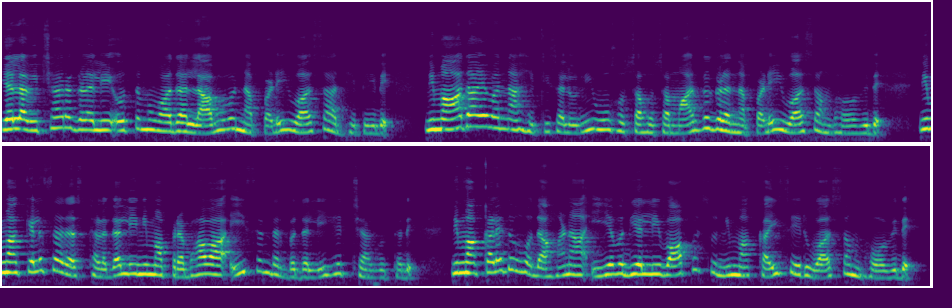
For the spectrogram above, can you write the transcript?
ಎಲ್ಲ ವಿಚಾರಗಳಲ್ಲಿ ಉತ್ತಮವಾದ ಲಾಭವನ್ನು ಪಡೆಯುವ ಸಾಧ್ಯತೆ ಇದೆ. ನಿಮ್ಮ ಆದಾಯವನ್ನು ಹೆಚ್ಚಿಸಲು ನೀವು ಹೊಸ ಹೊಸ ಮಾರ್ಗಗಳನ್ನು ಪಡೆಯುವ ಸಂಭವವಿದೆ. ನಿಮ್ಮ ಕೆಲಸದ ಸ್ಥಳದಲ್ಲಿ ನಿಮ್ಮ ಪ್ರಭಾವ ಈ ಸಂದರ್ಭದಲ್ಲಿ ಹೆಚ್ಚಾಗುತ್ತದೆ. ನಿಮ್ಮ ಕಳೆದು ಹೋದ ಹಣ ಈ ಅವಧಿಯಲ್ಲಿ ವಾಪಸ್ಸು ನಿಮ್ಮ ಕೈ ಸೇರುವ ಸಂಭವವಿದೆ.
